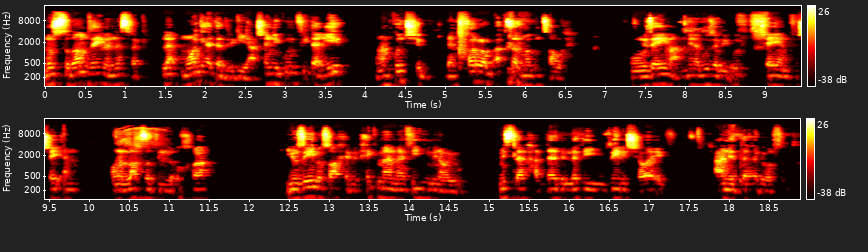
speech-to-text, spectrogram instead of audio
مش صدام زي ما الناس فاكرة. لا مواجهة تدريجية. عشان يكون في تغيير وما نكونش بنخرب أكتر ما بنصلح. وزي ما عمنا بوزة بيقول شيئا فشيئا ومن لحظة لأخرى يزيل صاحب الحكمة ما فيه من عيوب. مثل الحداد الذي يزيل الشوائب عن الذهب والفضة.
